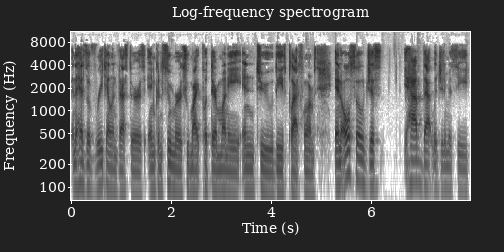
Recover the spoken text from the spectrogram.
in the heads of retail investors and consumers who might put their money into these platforms, and also just have that legitimacy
